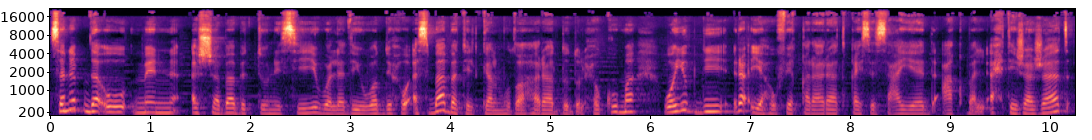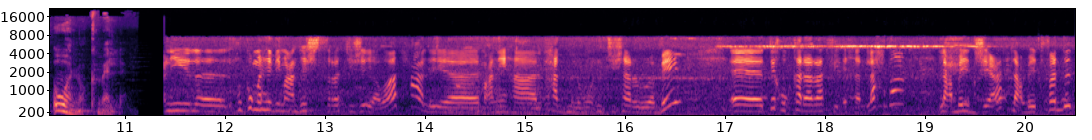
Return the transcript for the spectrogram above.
سنبدأ من الشباب التونسي والذي يوضح أسباب تلك المظاهرات ضد الحكومة ويبدي رأيه في قرارات قيس سعيد عقب الاحتجاجات ونكمل. يعني الحكومة هذه ما عندهاش استراتيجية واضحة معناها الحد من انتشار الوباء. آه، تاخذ قرارات في آخر لحظة. العباد جاعت العباد فدت.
